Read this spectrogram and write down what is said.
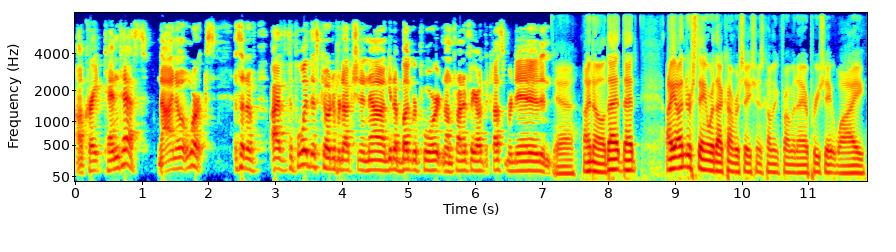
I'll create 10 tests. Now I know it works. Instead of, I've deployed this code to production and now I get a bug report and I'm trying to figure out what the customer did. And Yeah, I know that that I understand where that conversation is coming from, and I appreciate why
